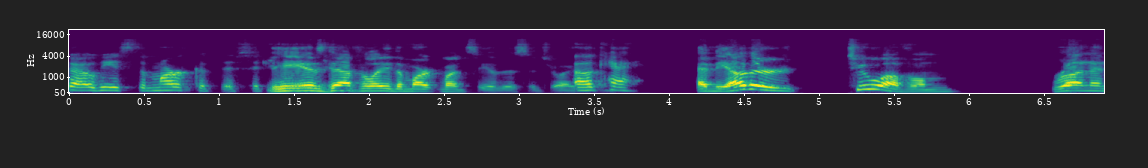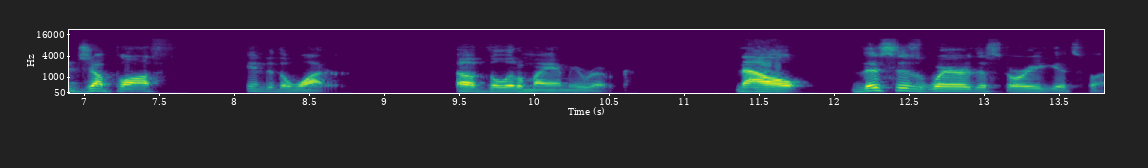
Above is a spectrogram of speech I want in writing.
So he's the mark of this situation. He is definitely the Mark Muncy of this situation. Okay. And the other two of them run and jump off into the water of the Little Miami River. Now, this is where the story gets fun.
